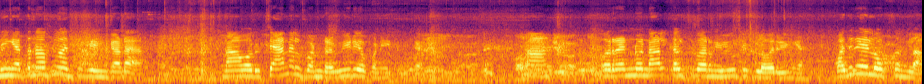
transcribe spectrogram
நீங்கள் எத்தனை வருஷம் வச்சுருக்கீங்க கடை? நான் ஒரு சேனல் பண்ணுறேன் வீடியோ பண்ணிட்டு இருக்கேன். ஆ ஒரு ரெண்டு நாள் கழிச்சு பாருங்கள் யூடியூப்பில் வருவீங்க. பதினேழு வருஷங்களா?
